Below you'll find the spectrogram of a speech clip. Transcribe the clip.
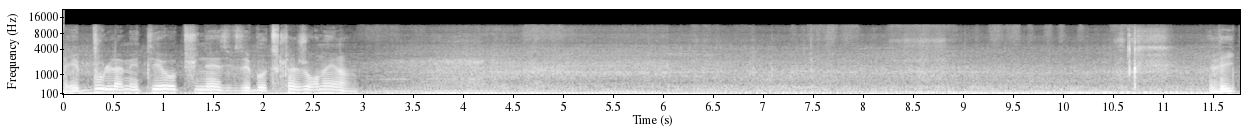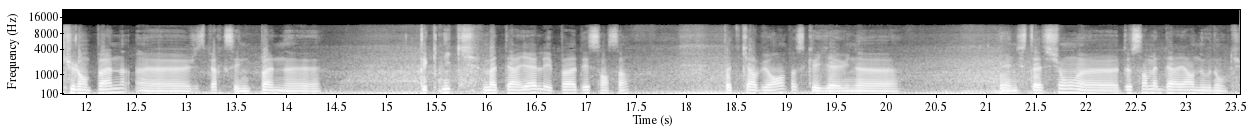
les boules la météo, punaise, il faisait beau toute la journée là. En panne, euh, j'espère que c'est une panne euh, technique, matérielle et pas d'essence. Hein. Pas de carburant parce qu'il y euh, y a une station 200 mètres derrière nous donc...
